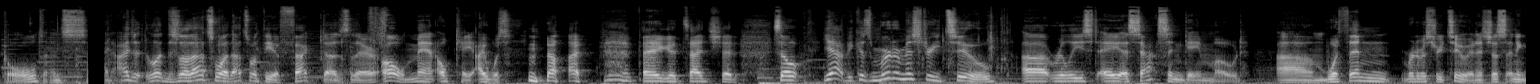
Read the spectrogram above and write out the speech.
Gold and just, so that's what that's what the effect does there. Oh man, okay, I was not paying attention. So yeah, because Murder Mystery 2 uh, released a assassin game mode um, within Murder Mystery 2, and it's just an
